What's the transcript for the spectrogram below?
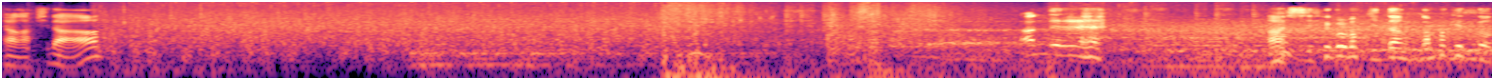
자 갑시다. 안 돼. 아씨 해골밖에 있다는 거 깜빡했어.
